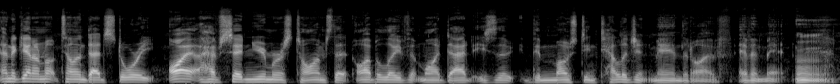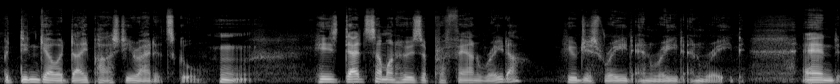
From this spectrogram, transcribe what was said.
and again, I'm not telling dad's story. I have said numerous times that I believe that my dad is the, the most intelligent man that I've ever met, hmm. but didn't go a day past year eight at school. Hmm. his dad's someone who's a profound reader. He'll just read and read and read, and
